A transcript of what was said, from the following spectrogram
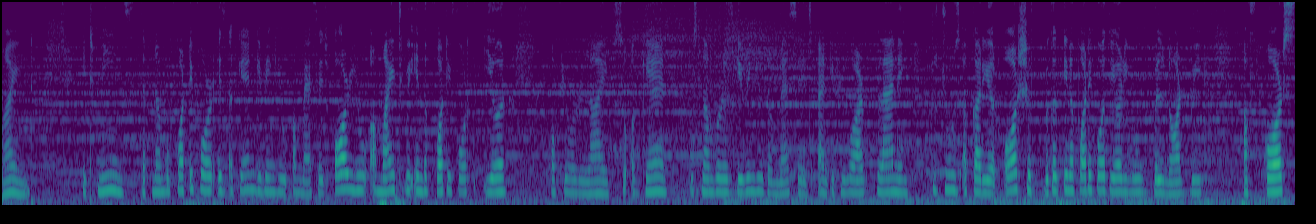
mind it means that number 44 is again giving you a message or you might be in the 44th year of your life. So again this number is giving you the message and if you are planning to choose a career or shift because in a 44th year you will not be of course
